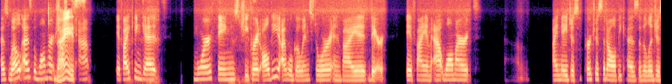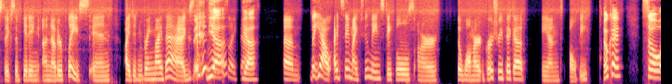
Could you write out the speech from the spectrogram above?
as well as the Walmart Nice. shopping app. If I can get more things cheaper at Aldi, I will go in store and buy it there. If I am at Walmart, um, I may just purchase it all because of the logistics of getting another place and I didn't bring my bags and Yeah. things like that. Yeah. Um, but yeah, I'd say my two main staples are the Walmart grocery pickup and Aldi. Okay. So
